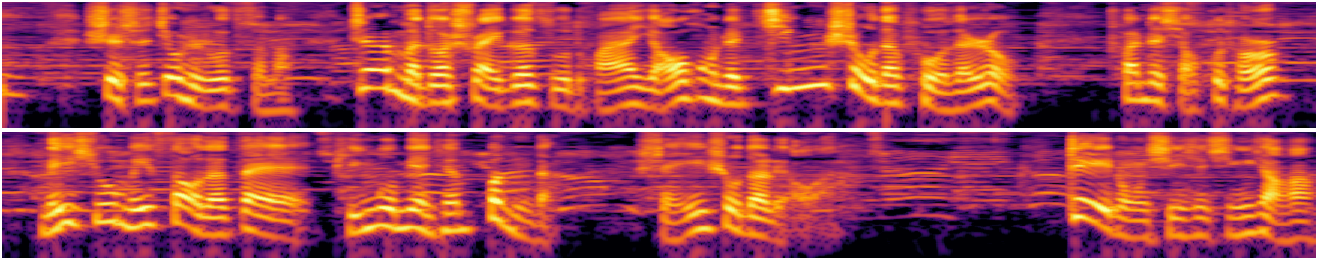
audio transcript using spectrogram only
事实就是如此嘛，这么多帅哥组团，摇晃着精瘦的脯子肉，穿着小裤头，没羞没臊的在屏幕面前蹦跶。谁受得了啊？这种形形形象啊，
